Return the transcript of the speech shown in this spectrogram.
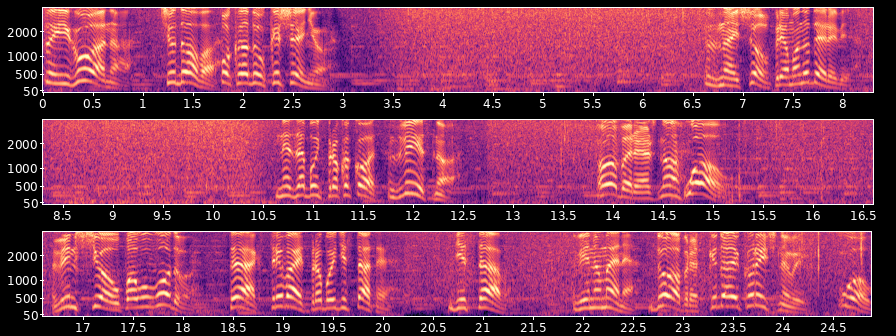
Це ігуана! Чудово! Покладу в кишеню. Знайшов прямо на дереві. Не забудь про кокос. Звісно. Обережно. Воу! Він що, упав у воду? Так, стривай, спробуй дістати. Дістав. Він у мене. Добре, скидаю коричневий. Воу.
